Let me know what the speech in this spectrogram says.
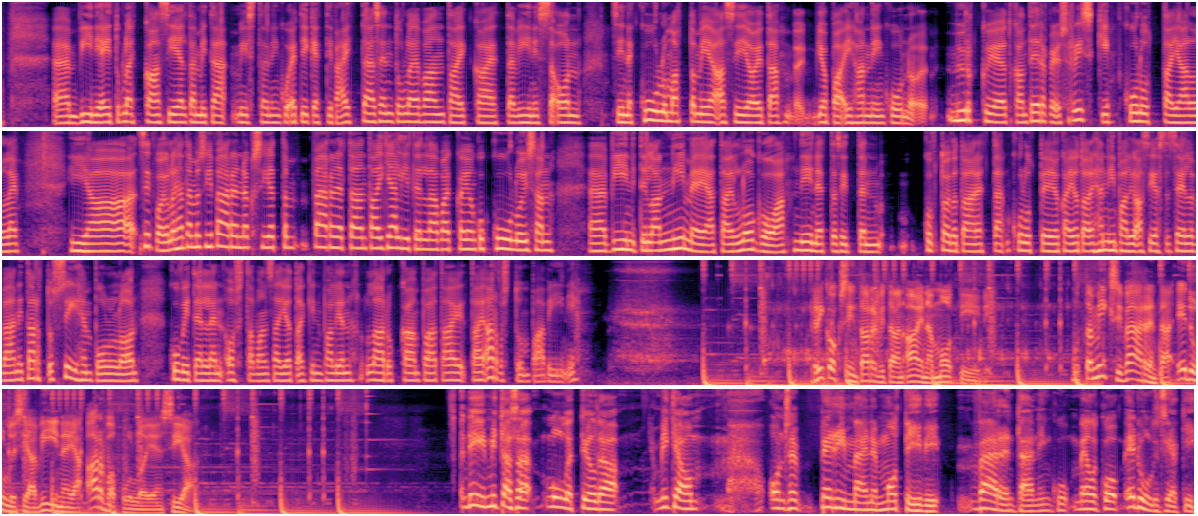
ähm, viini ei tulekaan sieltä, mitä, mistä niin kuin etiketti väittää sen tulevan, taikka että viinissä on sinne kuulumattomia asioita, jopa ihan niin kuin myrkkyjä, jotka on terveysriski kuluttajalle. Ja sitten voi olla ihan tämmöisiä väärennöksiä, että väärennetään tai jäljitellään vaikka jonkun kuuluisan viinitilan nimeä tai logoa niin, että sitten toivotaan, että kuluttaja, joka ei ota ihan niin paljon asiasta selvää, niin tarttu siihen pulloon kuvitellen ostavansa jotakin paljon laadukkaampaa tai, tai arvostumpaa viiniä. Rikoksiin tarvitaan aina motiivi. Mutta miksi väärentää edullisia viinejä arvopullojen sijaan? Niin, mitä sä luulet Tilda, mikä on, on se perimmäinen motiivi väärentää niin kuin melko edullisiakin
